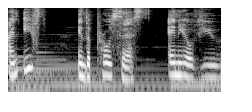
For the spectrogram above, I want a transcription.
And if in the process any of you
